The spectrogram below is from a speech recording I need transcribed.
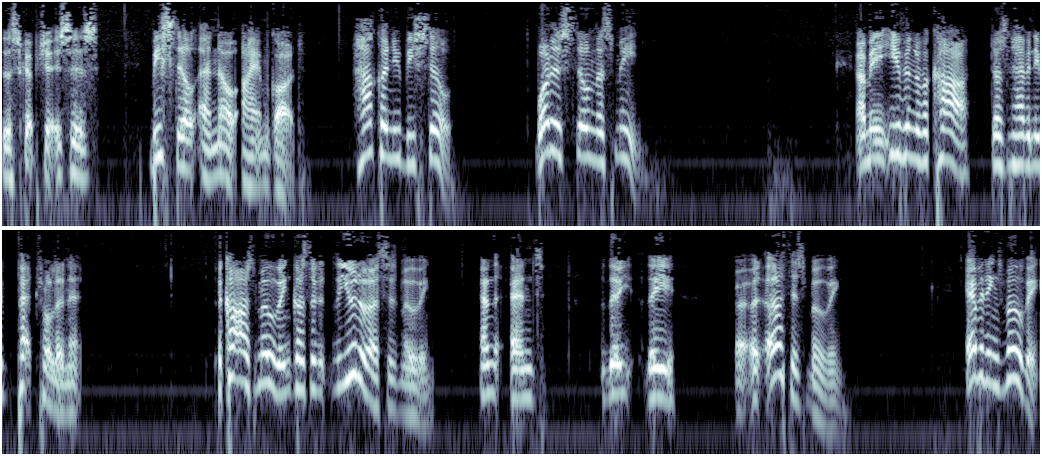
the scripture, it says, be still and know I am God. How can you be still? What does stillness mean? I mean, even if a car doesn't have any petrol in it, the car is moving because the, the, universe is moving, and and the the uh, Earth is moving. Everything's moving.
